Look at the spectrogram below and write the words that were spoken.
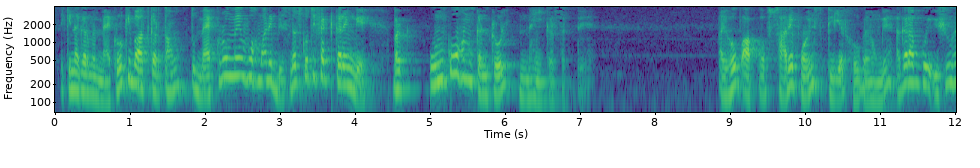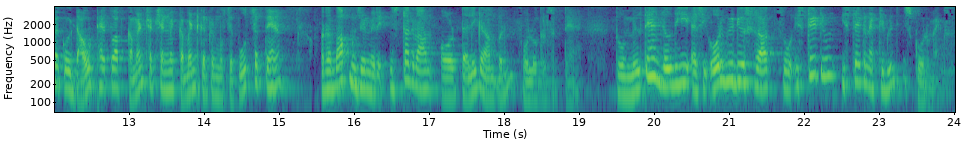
लेकिन अगर मैं मैक्रो की बात करता हूँ तो मैक्रो में वो हमारे बिज़नेस को तो इफ़ेक्ट करेंगे बट उनको हम कंट्रोल नहीं कर सकते। आई होप आपको अब सारे पॉइंट्स क्लियर हो गए होंगे। अगर आप कोई इशू है, कोई डाउट है तो आप कमेंट सेक्शन में कमेंट कर मुझसे पूछ सकते हैं और अब आप मुझे मेरे इंस्टाग्राम और टेलीग्राम पर भी फॉलो कर सकते हैं। तो मिलते हैं जल्दी ही ऐसी और वीडियोस के साथ। So stay tune stay connected with Score Max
